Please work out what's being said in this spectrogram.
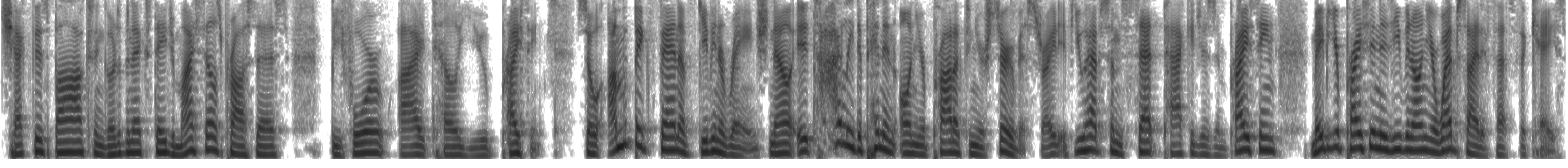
check this box and go to the next stage of my sales process before I tell you pricing. So I'm a big fan of giving a range. Now it's highly dependent on your product and your service, right? If you have some set packages and pricing, maybe your pricing is even on your website if that's the case.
